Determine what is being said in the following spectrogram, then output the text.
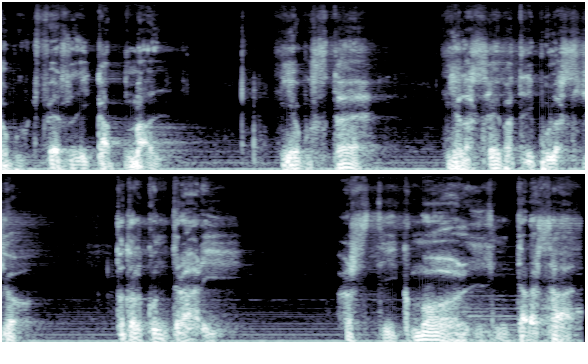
No vull fer-li cap mal. Ni a vostè, ni a la seva tripulació. Tot el contrari. Estic molt interessat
